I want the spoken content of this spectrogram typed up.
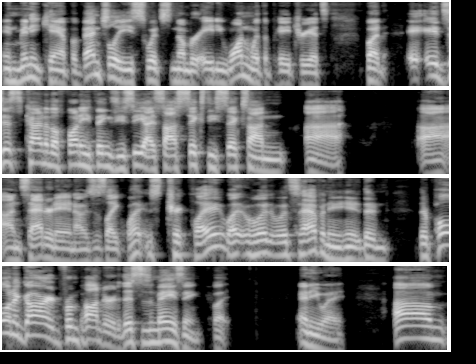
in minicamp. Eventually he switched to number 81 with the Patriots. But it's just kind of the funny things you see. I saw 66 on uh uh, on Saturday, and I was just like, "What is trick play? What, what what's happening here? They're they're pulling a guard from Ponder. This is amazing." But anyway, um,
